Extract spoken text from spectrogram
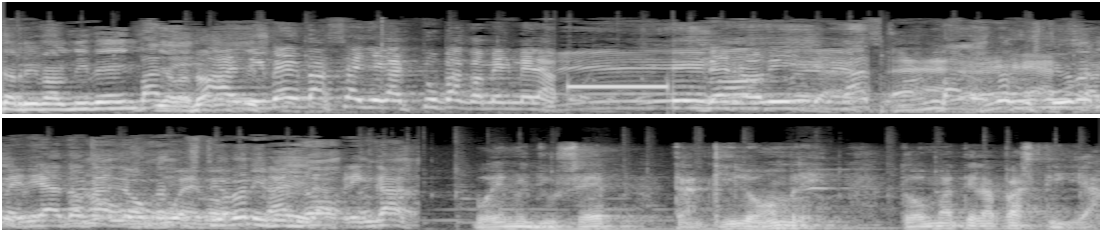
arriba al la No, al nivel vas a llegar tú para comerme la p de rodillas. Vale, Venir a tocar És los huevos. Bueno, Josep, tranquilo, hombre. Tómate la pastilla,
